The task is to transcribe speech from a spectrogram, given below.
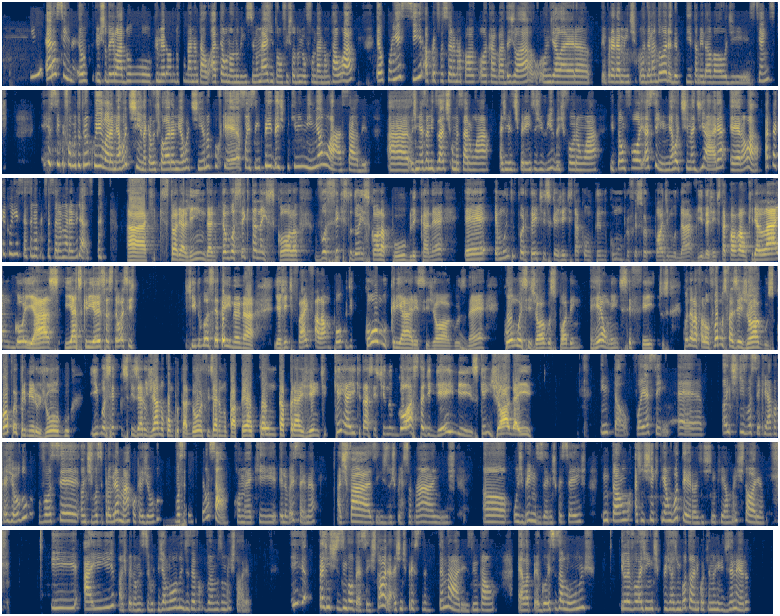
E era assim, né? Eu, eu estudei lá do primeiro ano do fundamental até o nono do ensino médio, então eu fiz todo o meu fundamental lá. Eu conheci a professora Ana Paula Cavadas lá, onde ela era temporariamente coordenadora e também dava aula de ciências. E sempre foi muito tranquilo, era minha rotina. Aquela escola era minha rotina, porque foi sempre desde pequenininha lá, sabe? a, as minhas amizades começaram lá, as minhas experiências de vidas foram lá. Então foi assim, minha rotina diária era lá, até que eu conheci essa minha professora maravilhosa. Ah, que, que história linda! Então você que está na escola, você que estudou em escola pública, né? É, é muito importante isso que a gente está contando, como um professor pode mudar a vida. A gente está com a Valquíria lá em Goiás e as crianças estão assistindo você também, Nana. E a gente vai falar um pouco de como criar esses jogos, né? Como esses jogos podem realmente ser feitos. Quando ela falou, vamos fazer jogos, qual foi o primeiro jogo? E vocês fizeram já no computador, fizeram no papel? Conta pra gente. Quem aí que está assistindo gosta de games? Quem joga aí? Então, foi assim. É, antes de você criar qualquer jogo, você, antes de você programar qualquer jogo, você tem que pensar como é que ele vai ser, né? As fases, os personagens, uh, os brindes, os NPCs. Então, a gente tinha que criar um roteiro, a gente tinha que criar uma história. E aí nós pegamos esse grupo de alunos e desenvolvemos uma história. E para a gente desenvolver essa história, a gente precisa de cenários. Então, ela pegou esses alunos e levou a gente para o Jardim Botânico aqui no Rio de Janeiro,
